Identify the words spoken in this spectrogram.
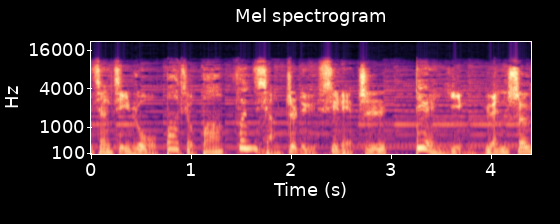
将进入八九八分享之旅系列之电影原声。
